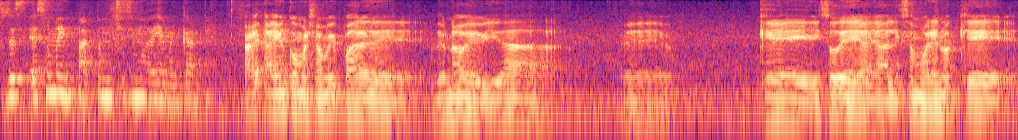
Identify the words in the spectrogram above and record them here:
Entonces eso me impacta muchísimo de ella, me encanta. Hay, hay un comercial muy padre de, de una bebida eh, que hizo de Alexa Moreno que,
